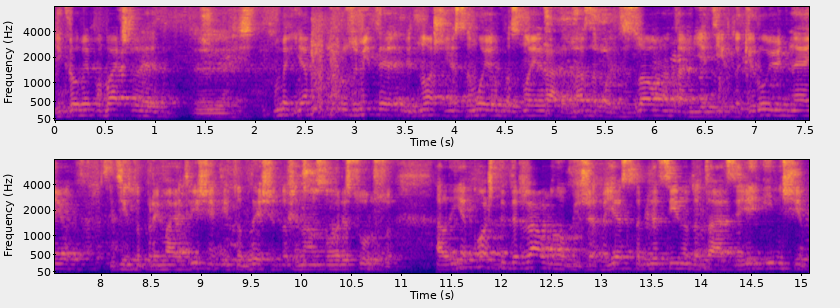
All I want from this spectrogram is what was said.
і коли ми побачили, е, ми, я можу зрозуміти відношення самої обласної ради. Вона заполітизована, там є ті, хто керують нею, ті, хто приймають рішення, ті, хто ближче до фінансового ресурсу. Але є кошти державного бюджету, є стабіляційна дотація, є інші,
